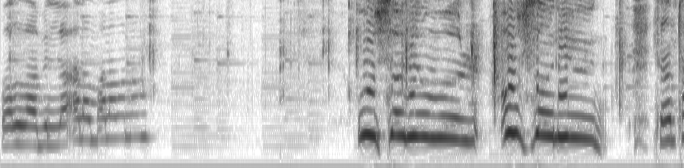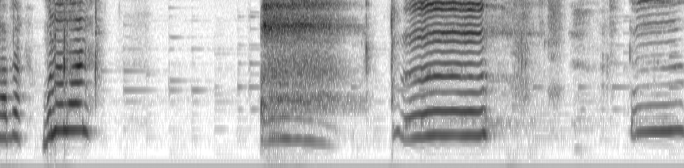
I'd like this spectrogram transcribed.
Vallahi billahi anam anam anam. 10 saniyen var. 10 saniyen. Tamam tamam tamam. Bu ne lan? Ah. Ah. Ah.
